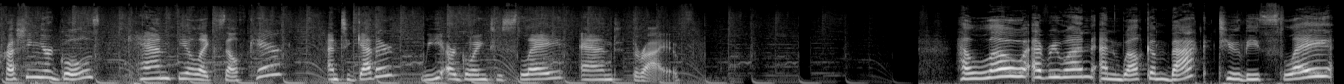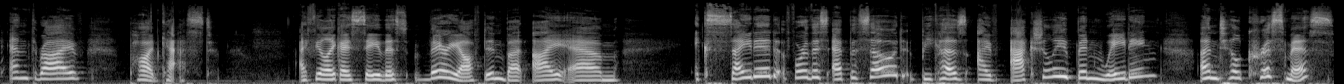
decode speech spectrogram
Crushing your goals can feel like self-care and together we are going to slay and thrive. Hello, everyone, and welcome back to the Slay and Thrive podcast. I feel like I say this very often, but I am excited for this episode because I've actually been waiting until Christmas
